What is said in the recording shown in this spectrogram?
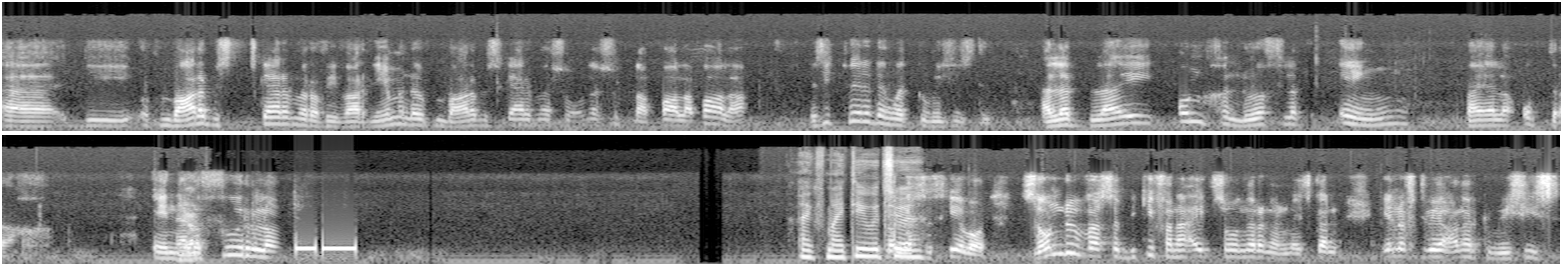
uh die openbare beskermer of die waarnemende openbare beskermer se ondersoek na Pala Pala. Dis die tweede ding wat kommissies doen. Hulle bly ongelooflik eng by hulle opdrag. En hulle ja. voer hulle Ek vir my toe het so gegee word. Zondo was 'n bietjie van 'n uitsondering en mense kan een of twee ander kommissies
